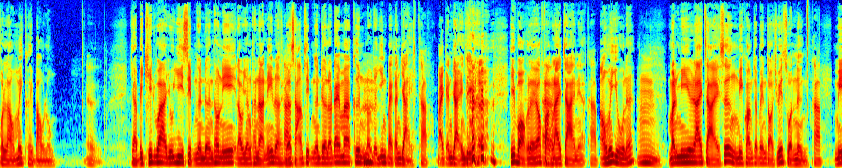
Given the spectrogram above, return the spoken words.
คนเราไม่เคยเบาลง เออ อย่าไปคิดว่าอายุ20เงินเดือนเท่านี้เรายังขนาดนี้เลยครับเดี๋ยว30เงินเดือนเราได้มากขึ้น เราจะยิ่งไปกันใหญ่ครับไปกันใหญ่จริงๆพี่บอกเลยว่าฝั่งเออรายจ่ายเนี่ยครับเอาไม่อยู่นะอืมมันมีรายจ่ายซึ่งมีความจำเป็นต่อชีวิตส่วนหนึ่งครับมี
